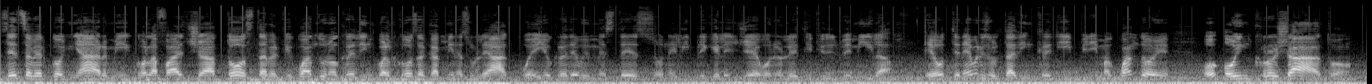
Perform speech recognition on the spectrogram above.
senza vergognarmi, con la faccia tosta, perché quando uno crede in qualcosa cammina sulle acque, io credevo in me stesso, nei libri che leggevo, ne ho letti più di 2000 e ottenevo risultati incredibili, ma quando ho, ho incrociato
